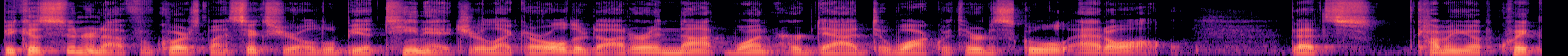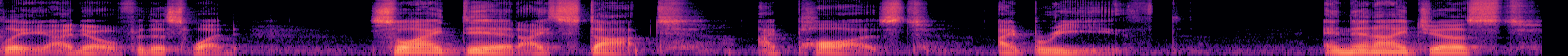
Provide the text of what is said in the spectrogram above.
Because soon enough, of course, my six year old will be a teenager like our older daughter and not want her dad to walk with her to school at all. That's coming up quickly, I know, for this one. So I did. I stopped. I paused. I breathed. And then I just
